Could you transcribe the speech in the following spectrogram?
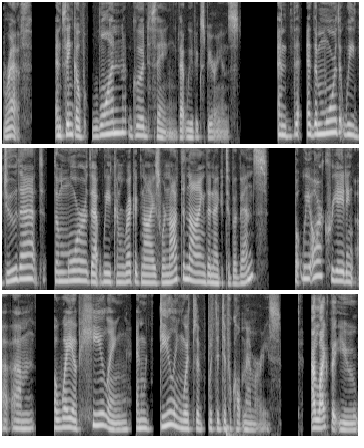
breath and think of one good thing that we've experienced. And the, and the more that we do that the more that we can recognize we're not denying the negative events but we are creating a, um, a way of healing and dealing with the with the difficult memories. I like that you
